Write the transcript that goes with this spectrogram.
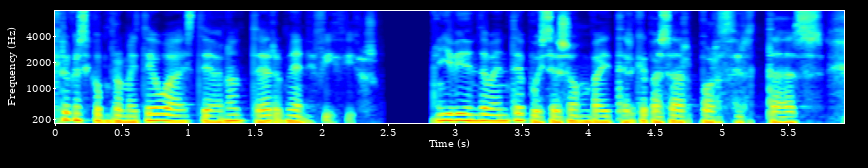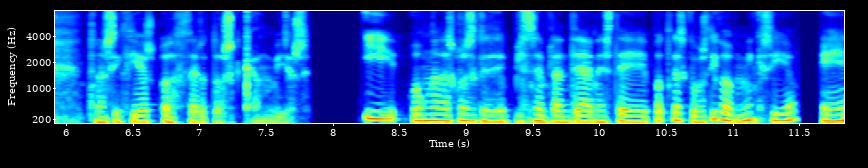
creo que se comprometeu a este ano ter beneficios. E evidentemente, pois eso vai ter que pasar por certas transicións ou certos cambios. E unha das cousas que se plantea neste podcast que vos digo en Mixio é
